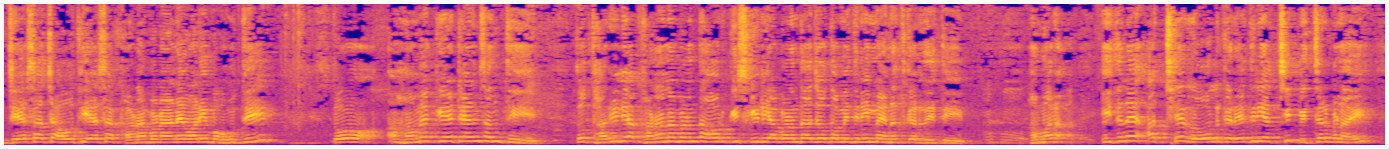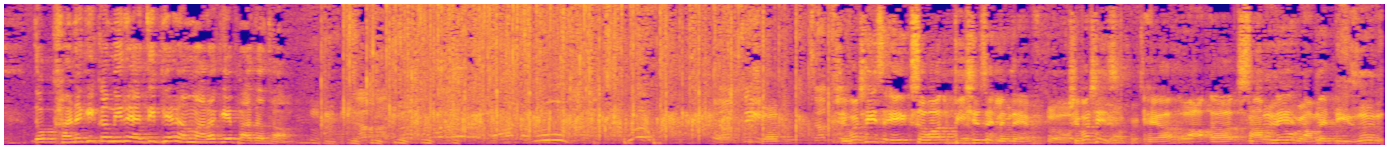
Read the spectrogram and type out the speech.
जैसा चाहो थी, ऐसा खाना बनाने वाली बहू थी। तो हमें क्या टेंशन थी? तो थारी लिया खाना ना बनता और किसके लिए बनता जो तुम इतनी मेहनत कर रही थी? हमारा इतने अच्छे रोल करे इतनी अच्छी पिक्चर बनाई तो खाने की कमी रहती फिर हमारा क्या फ़ायदा था। शिवाशीष एक सवाल पीछे से लेते हैं। शिवाशीष सामने हमें teaser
